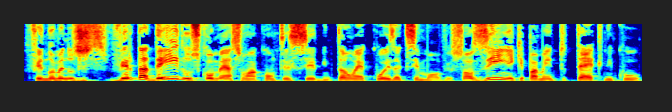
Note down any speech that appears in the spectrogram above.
Fenômenos verdadeiros começam a acontecer, então é coisa que se move sozinha, equipamento técnico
